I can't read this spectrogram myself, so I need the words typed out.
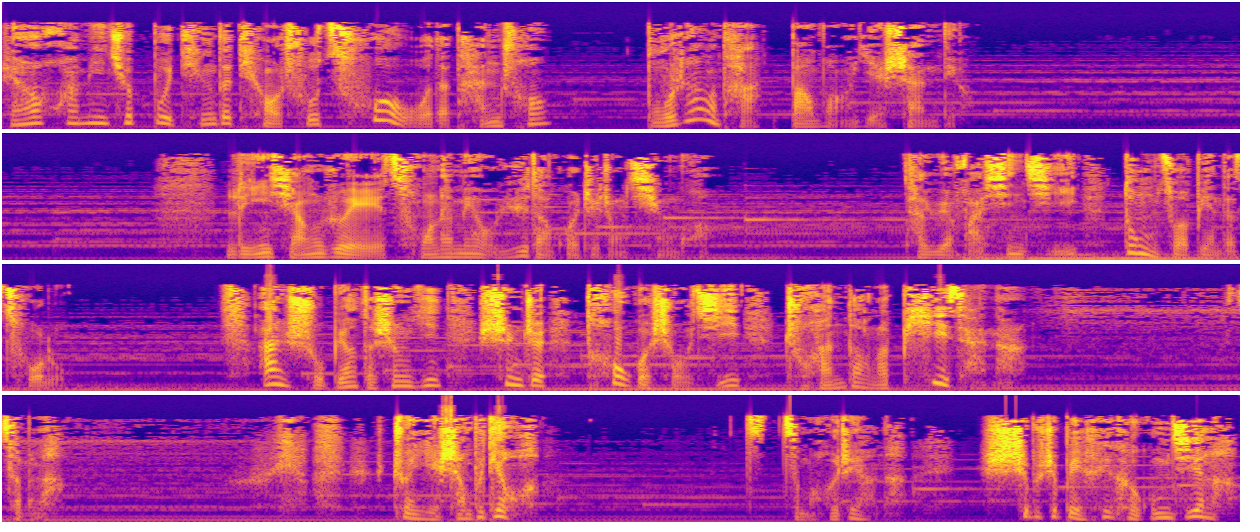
然而画面却不停的跳出错误的弹窗，不让他把网页删掉。林祥瑞从来没有遇到过这种情况，他越发心急，动作变得粗鲁，按鼠标的声音甚至透过手机传到了屁仔那儿。怎么了？哎呀，专业删不掉啊！怎怎么会这样呢？是不是被黑客攻击了？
